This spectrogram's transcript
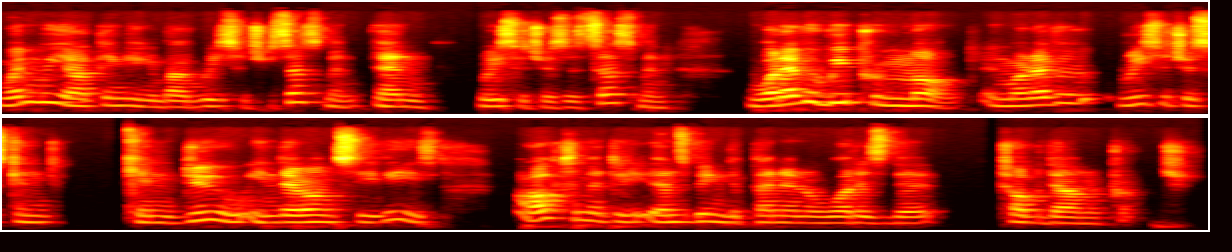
When we are thinking about research assessment and researchers assessment, whatever we promote and whatever researchers can, can do in their own CVs ultimately ends being dependent on what is the top-down approach.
